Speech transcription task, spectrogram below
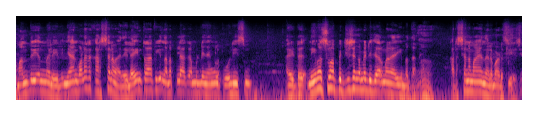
മന്ത്രി എന്ന നിലയിൽ ഞാൻ വളരെ കർശനമായിരുന്നു ലൈൻ ട്രാഫിക് നടപ്പിലാക്കാൻ വേണ്ടി ഞങ്ങൾ പോലീസും ആയിട്ട് നിയമസഭാ പെറ്റീഷൻ കമ്മിറ്റി ചെയർമാൻ ആയിരിക്കുമ്പോൾ തന്നെ കർശനമായ നിലപാട് സ്വീകരിച്ചു.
